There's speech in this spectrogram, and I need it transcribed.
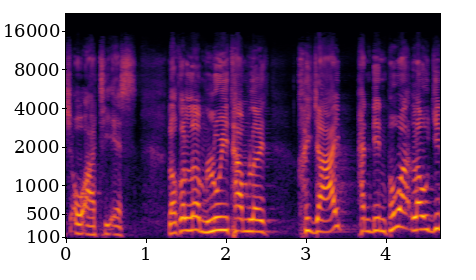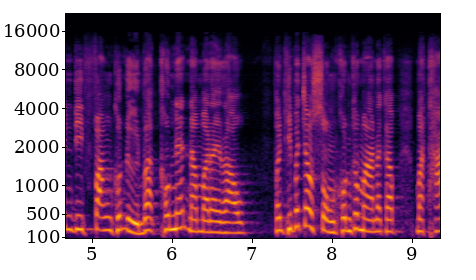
H O R T S เราก็เริ่มลุยทำเลยขยายแผ่นดิน เพราะว่าเรายินดีฟังคนอื่นว่าเขาแนะนำอะไรเราบางทีพระเจ้าส่งคนเข้ามานะครับ มาท้า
